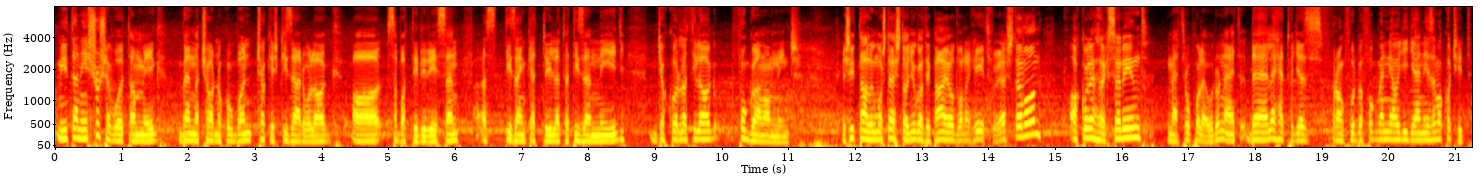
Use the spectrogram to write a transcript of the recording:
Miután én sose voltam még benne a csarnokokban, csak és kizárólag a szabadtéri részen, az 12, illetve 14, gyakorlatilag fogalmam nincs. És itt állunk most este a nyugati pályaudvaron, a hétfő este van, akkor ezek szerint Metropol Euronight, de lehet, hogy ez Frankfurtba fog menni, ahogy így elnézem a kocsit?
